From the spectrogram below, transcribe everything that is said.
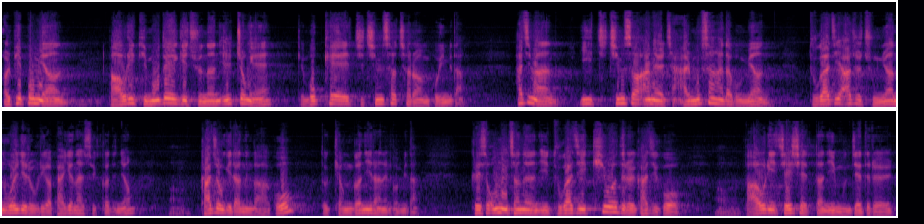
얼핏 보면 바울이 디모데에게 주는 일종의 목회 지침서처럼 보입니다. 하지만 이 지침서 안을 잘 묵상하다 보면 두 가지 아주 중요한 원리를 우리가 발견할 수 있거든요. 어, 가족이라는가 하고 또 경건이라는 겁니다. 그래서 오늘 저는 이 두 가지 키워드를 가지고 어, 바울이 제시했던 이 문제들을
